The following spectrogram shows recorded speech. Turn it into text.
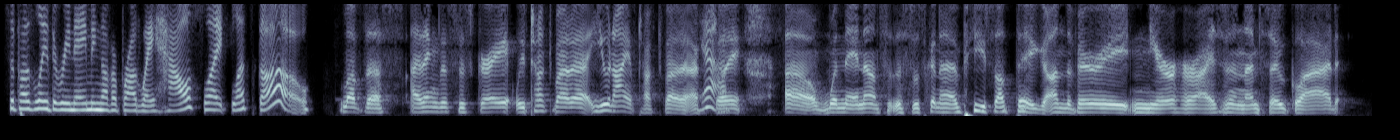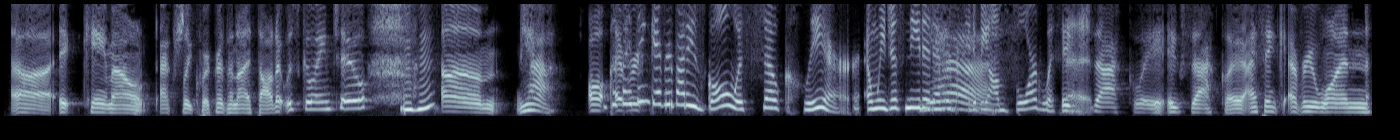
supposedly the renaming of a Broadway house. Like, let's go. Love this. I think this is great. We've talked about it. You and I have talked about it actually. Yeah. Uh, when they announced that this was going to be something on the very near horizon. I'm so glad uh, it came out actually quicker than I thought it was going to. Mm-hmm. Um, yeah. Because every- I think everybody's goal was so clear and we just needed yes, everybody to be on board with it. Exactly. Exactly. I think everyone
